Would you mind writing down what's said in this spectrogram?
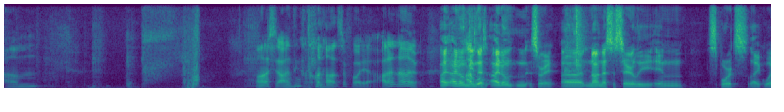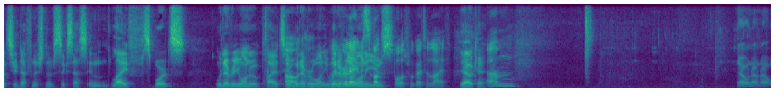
Um. Honestly, I don't think I've got an answer for you. I don't know. I, I don't I mean will- this. I don't. Sorry. Uh, not necessarily in sports. Like, what's your definition of success in life, sports, whatever you want to apply it to, Oh, whatever okay. want, We're whatever you want to a lot use. sports. We'll go to life. Yeah. Okay. Um, no. No. No.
